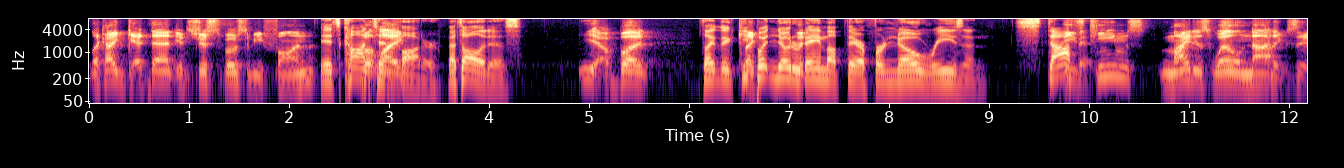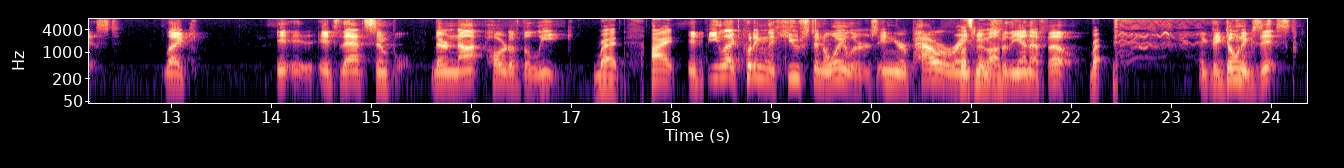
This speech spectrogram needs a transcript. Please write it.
Like I get that it's just supposed to be fun. It's content like, fodder. That's all it is. Yeah, but It's like they keep Like, putting Notre the- Dame up there for no reason. Stop these it. teams might as well not exist. Like it, it, it's that simple. They're not part of the league. Right. All right. It'd be like putting the Houston Oilers in your power rankings for the NFL. Right. Like they don't exist.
